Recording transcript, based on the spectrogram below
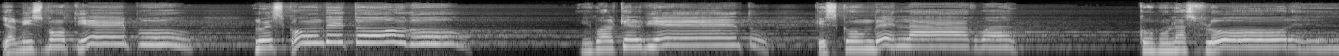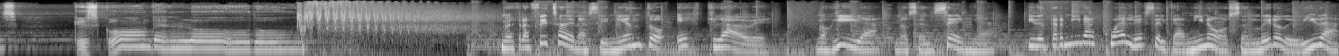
y al mismo tiempo lo esconde todo, igual que el viento que esconde el agua, como las flores que esconden lodo. Nuestra fecha de nacimiento es clave. Nos guía, nos enseña y determina cuál es el camino o sendero de vida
